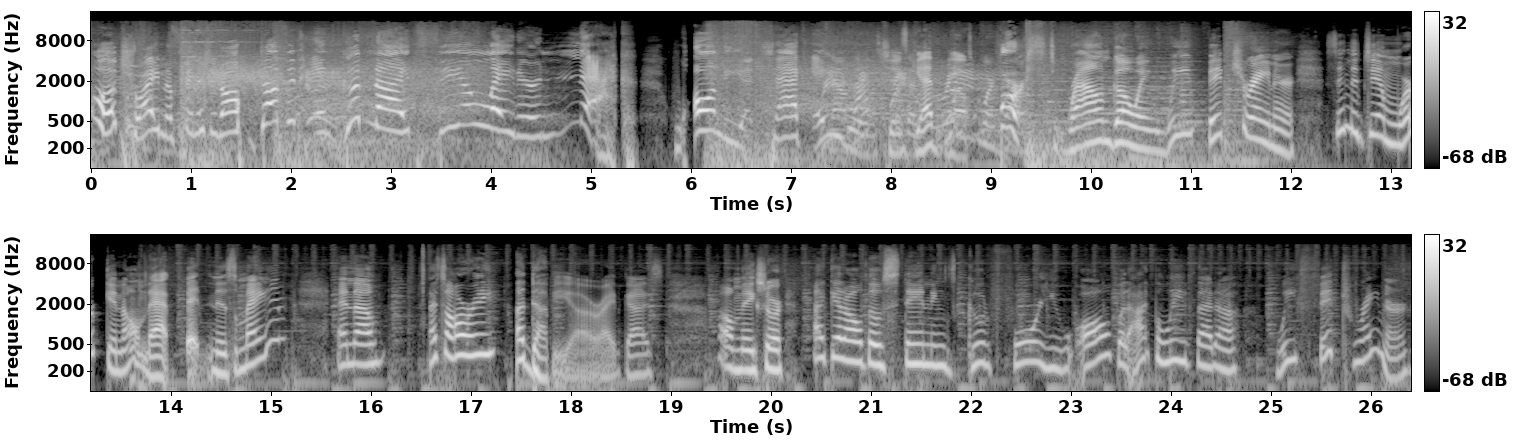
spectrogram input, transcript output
Oh, trying to finish it off doesn't. And good night. See you later. Knack on the attack, able to get the first round going. Wii Fit Trainer is in the gym working on that fitness, man. And um, that's already a W. All right, guys. I'll make sure I get all those standings good for you all, but I believe that uh Wii Fit Trainer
